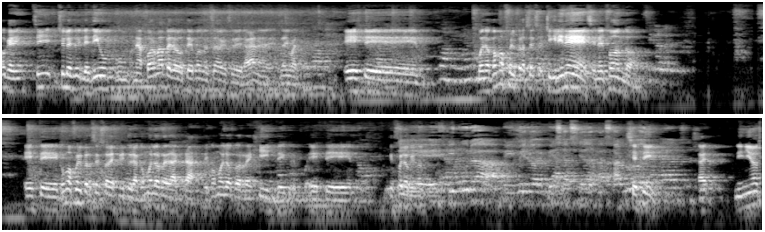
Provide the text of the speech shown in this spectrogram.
Ok, sí, yo les, les digo un- un- una forma, pero ustedes pueden pensar que se dé la gana, da igual. Este, bueno, ¿cómo fue el proceso? Chiquilines, en el fondo. Este, ¿Cómo fue el proceso de escritura? ¿Cómo lo redactaste? ¿Cómo lo corregiste? Este, ¿Qué fue lo que... Eh, escritura primero empecé a hacer hacerlo. Sí, sí. Ay, niños,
